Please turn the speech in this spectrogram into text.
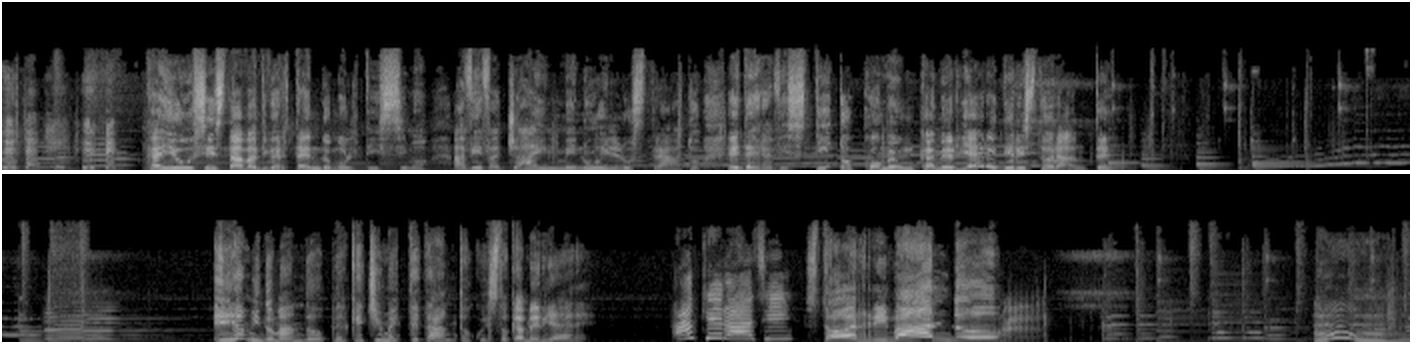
Caillou si stava divertendo moltissimo. Aveva già il menù illustrato ed era vestito come un cameriere di ristorante. Io mi domando perché ci mette tanto questo cameriere. Anche Rosy. Sto arrivando. Mmm,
